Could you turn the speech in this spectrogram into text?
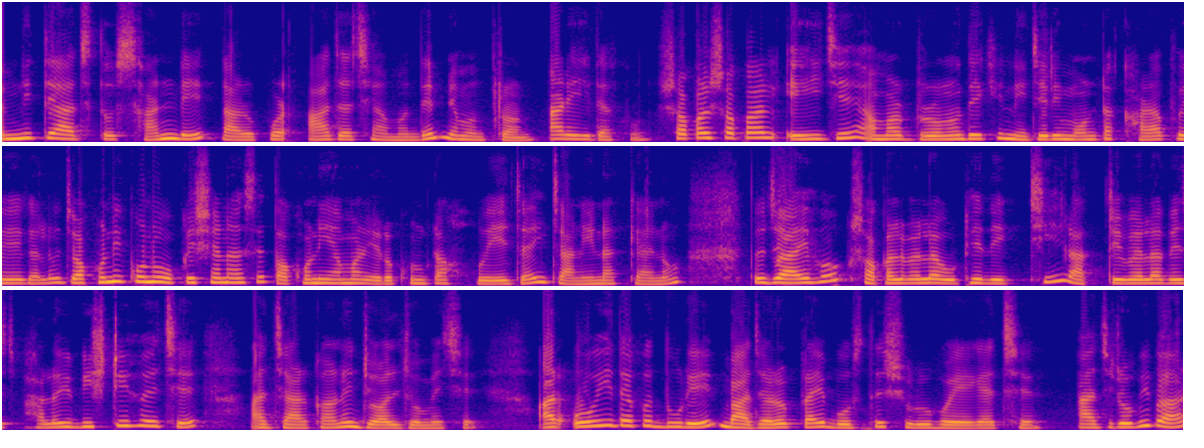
এমনিতে আজ তো সানডে তার উপর আজ আছে আমাদের নিমন্ত্রণ। আর এই দেখো, সকাল সকাল এই যে আমার ব্রণ দেখে নিজেরই মনটা খারাপ হয়ে গেল। যখনই কোনো ওকেশন আসে, তখনই আমার এরকমটা হয়ে যায়, জানি না কেন। তো যাই হোক, সকালবেলা উঠে দেখছি, রাত্রিবেলা বেশ ভালোই বৃষ্টি হয়েছে, আর যার কারণে জল জমেছে। আর ওই দেখো দূরে, বাজারও প্রায় বসতে শুরু হয়ে গেছে। আজ রবিবার,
